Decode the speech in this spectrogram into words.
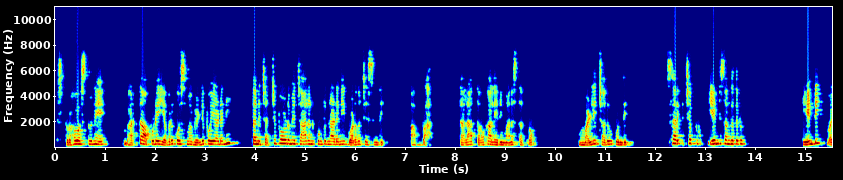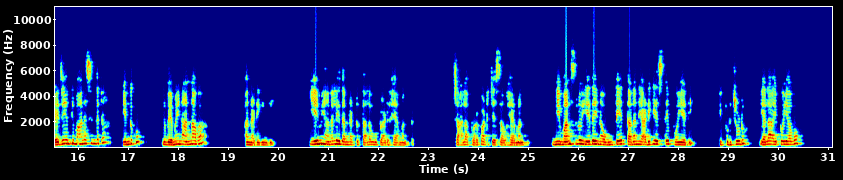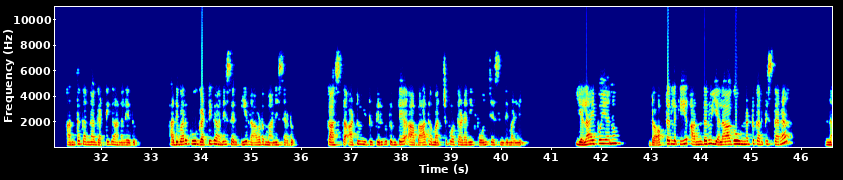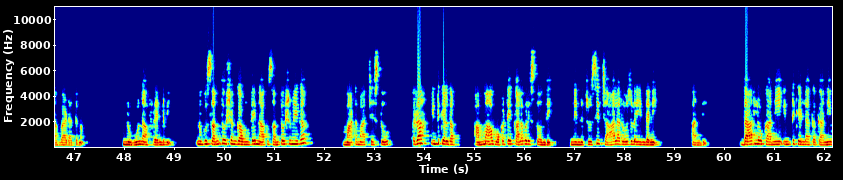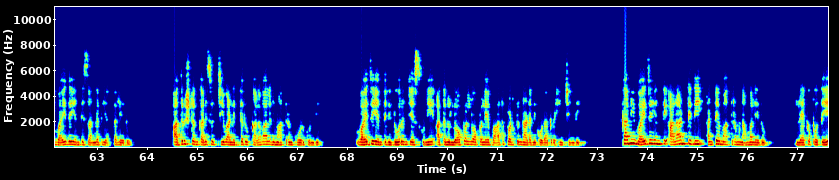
స్పృహ వస్తూనే భర్త అప్పుడే ఎవరికోసమో వెళ్ళిపోయాడని తను చచ్చిపోవడమే చాలనుకుంటున్నాడని గొడవ చేసింది. అబ్బా! తలా తోకాలేని మనస్తత్వం. మళ్ళీ చదువుకుంది. సరే చెప్పు ఏంటి సంగతులు? ఏంటి? వైజయంతి మానేసిందట? ఎందుకు? నువ్వేమైనా అన్నావా? అని అడిగింది. ఏమీ అనలేదన్నట్టు తల ఊపాడు హేమంత్. చాలా పొరపాటు చేశావు హేమంత్. నీ మనసులో ఏదైనా ఉంటే తనని అడిగేస్తే పోయేది. ఇప్పుడు చూడు ఎలా అయిపోయావో? అంతకన్నా గట్టిగా అనలేదు. అది వరకు గట్టిగా అనేసరికి రావడం మానేశాడు. కాస్త అటు ఇటు తిరుగుతుంటే ఆ బాధ మర్చిపోతాడని ఫోన్ చేసింది మళ్ళీ. ఎలా అయిపోయాను? డాక్టర్లకి అందరూ ఎలాగో ఉన్నట్టు కనిపిస్తారా? నవ్వాడతను. నువ్వు నా ఫ్రెండ్వి. నువ్వు సంతోషంగా ఉంటే నాకు సంతోషమేగా? మాట మార్చేస్తూ రా ఇంటికెళ్దాం. అమ్మ ఒకటే కలవరిస్తోంది. నిన్ను చూసి చాలా రోజులయ్యిందని అంది. దారిలో కాని ఇంటికెళ్ళాక కాని వైదయంతి సంగతి ఎత్తలేదు. అదృష్టం కలిసొచ్చి వాళ్ళిద్దరూ కలవాలని మాత్రం కోరుకుంది. వైజయంతిని దూరం చేసుకుని అతను లోపల్లోపలే బాధపడుతున్నాడని కూడా గ్రహించింది. కాని వైజయంతి అలాంటిది అంటే మాత్రం నమ్మలేదు. లేకపోతే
